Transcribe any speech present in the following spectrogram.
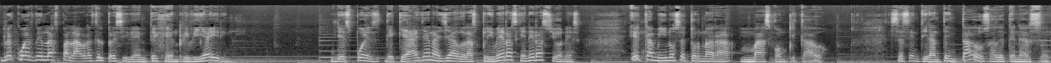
Recuerden las palabras del presidente Henry V. Después de que hayan hallado las primeras generaciones, el camino se tornará más complicado. Se sentirán tentados a detenerse.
